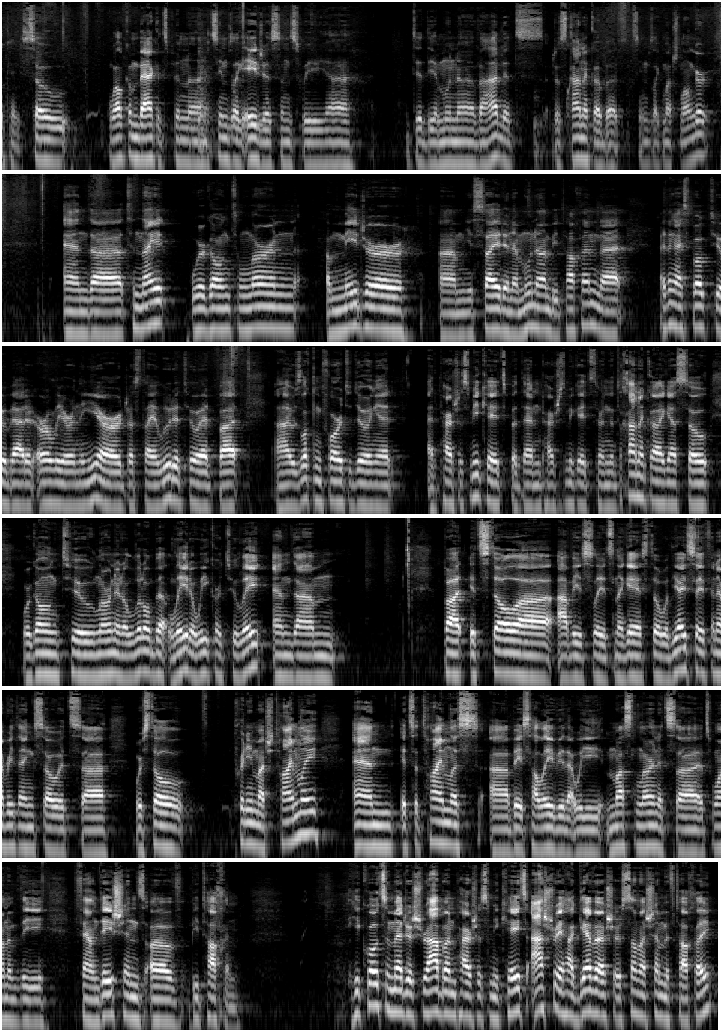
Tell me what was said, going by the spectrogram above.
Okay, so welcome back. It's been, uh, it seems like ages since we uh, did the Amuna Vad. It's just Hanukkah, but it seems like much longer. And uh, tonight we're going to learn a major um, Yisaid in Amuna and Bitachon that I think I spoke to you about it earlier in the year, or just I alluded to it, but I was looking forward to doing it at Parshas Miketz, but then Parshas Miketz turned into Hanukkah, I guess, so we're going to learn it a little bit late, a week or two late, and um, but it's still uh, obviously it's Nagaya still with Yosef and everything, so it's uh, we're still pretty much timely, and it's a timeless uh, Beis Halevi that we must learn. It's uh, it's one of the foundations of bitachon. He quotes a Medrash Rabbah in Parshas Miketz, Ashrei Hagever Asher Sam Hashem Miftachei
